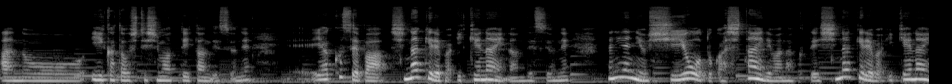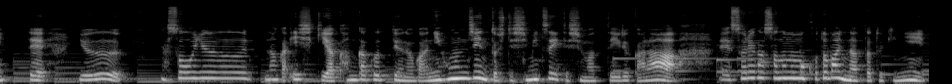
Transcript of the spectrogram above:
あのー、言い方をしてしまっていたんですよね。訳せばしなければいけないなんですよね。何々をしようとかしたいではなくてしなければいけないっていうそういうなんか意識や感覚っていうのが日本人として染みついてしまっているから、えそれがそのまま言葉になった時に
